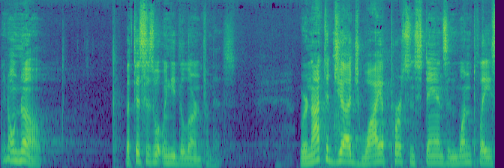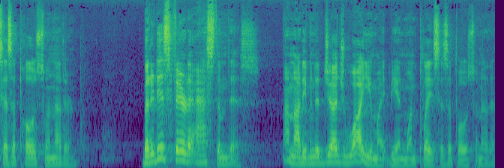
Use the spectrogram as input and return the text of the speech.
We don't know. But this is what we need to learn from this. We're not to judge why a person stands in one place as opposed to another. But it is fair to ask them this I'm not even to judge why you might be in one place as opposed to another.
